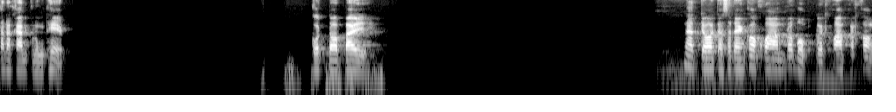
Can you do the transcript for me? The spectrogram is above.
ธนาคารกรุงเทพ กดต่อไป หน้าจอจะแสดงข้อความระบบเกิดความขัดข้อง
